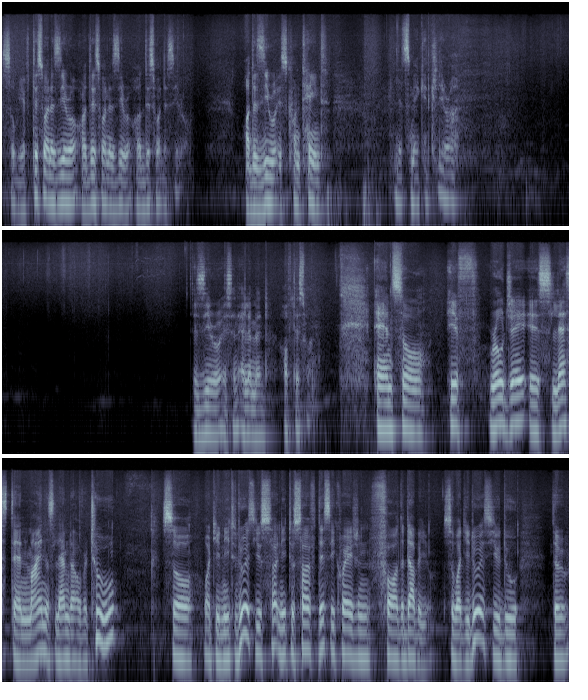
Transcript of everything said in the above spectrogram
So we have this one is 0, or this one is 0, or this one is 0. Or the 0 is contained. Let's make it clearer. the zero is an element of this one. And so if rho j is less than minus lambda over 2, so what you need to do is you need to solve this equation for the w. So what you do is you do the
